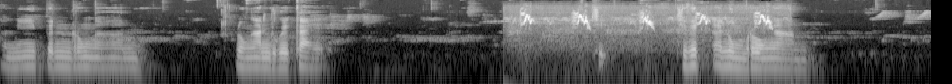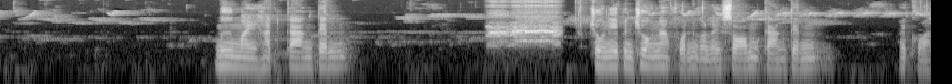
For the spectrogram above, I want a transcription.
อันนี้เป็นโรงงาน โรงงานอยู่ใกล้ๆชชีวิตหนุ่มโรงงาน มือใหม่หัดกลางเต็นท์ ช่วงนี้เป็นช่วงหน้าฝนก็เลยซ้อมกลางเต็นท์ไว้ก่อน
